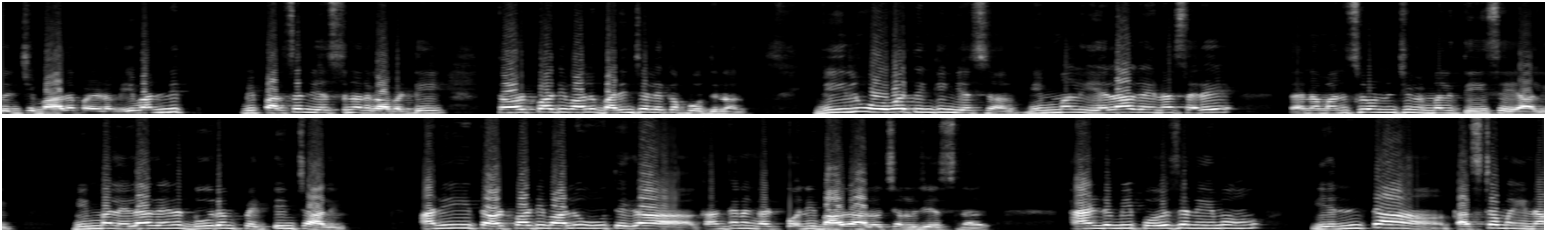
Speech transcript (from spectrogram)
గురించి బాధపడడం ఇవన్నీ మీ పర్సన్ చేస్తున్నారు కాబట్టి థర్డ్ పార్టీ వాళ్ళు భరించలేకపోతున్నారు. వీళ్ళు ఓవర్ థింకింగ్ చేస్తున్నారు. మిమ్మల్ని ఎలాగైనా సరే తన మనసులో నుంచి మిమ్మల్ని తీసేయాలి. మిమ్మల్ని ఎలాగైనా దూరం పెట్టించాలి అని థర్డ్ పార్టీ వాళ్ళు తెగ కంకణం కట్టుకొని బాగా ఆలోచనలు చేస్తున్నారు. అండ్ మీ పర్సన్ ఏమో ఎంత కష్టమైనా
